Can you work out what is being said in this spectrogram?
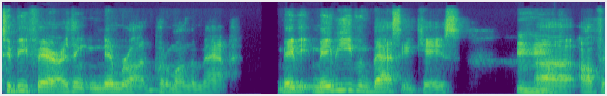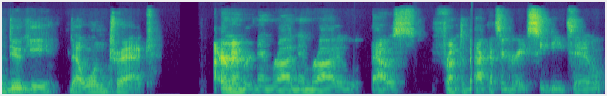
to be fair i think nimrod put them on the map maybe maybe even basket case mm-hmm. uh, off of Dookie, that one track. I remember Nimrod. Nimrod, that was front to back. That's a great CD too.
